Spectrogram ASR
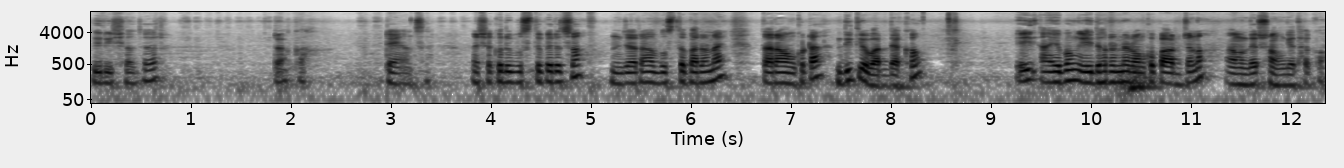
তিরিশ হাজার টাকা। এটাই আনসার আশা করি বুঝতে পেরেছ। যারা বুঝতে পারো নাই, তারা অঙ্কটা দ্বিতীয়বার দেখো। এই, এবং এই ধরনের অঙ্ক পাওয়ার জন্য আমাদের সঙ্গে থাকো।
